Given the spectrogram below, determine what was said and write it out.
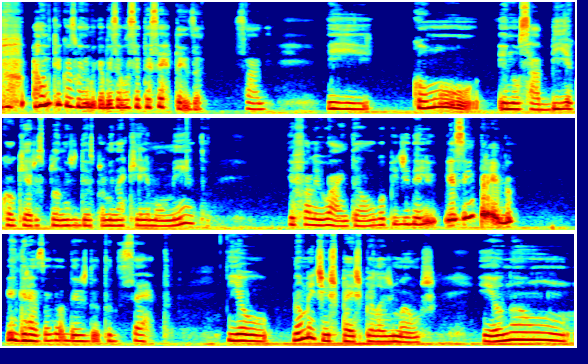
A única coisa que vem na minha cabeça é você ter certeza, sabe? E como eu não sabia qual que eram os planos de Deus para mim naquele momento, eu falei, uai, então eu vou pedir dele esse emprego. E graças a Deus deu tudo certo. E eu não meti os pés pelas mãos. Eu não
